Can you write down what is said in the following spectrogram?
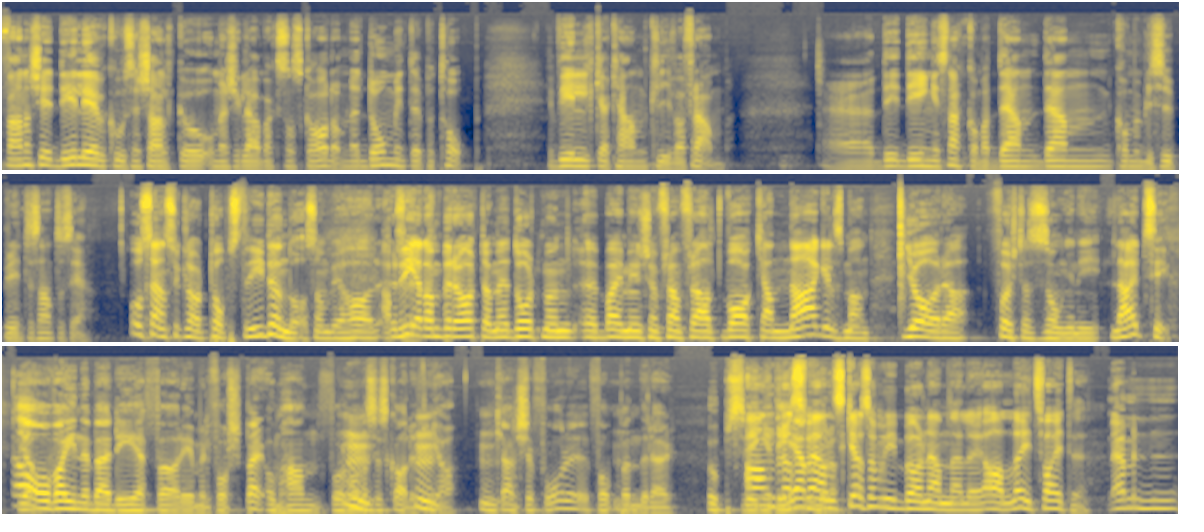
för annars är det Leverkusen, Schalke och Mönchengladbach som ska ha dem, när de inte är på topp, vilka kan kliva fram? Eh, det, det är ingen snack om att den, den kommer bli superintressant att se. Och sen såklart toppstriden då, som vi har Absolut. redan berört då, med Dortmund, eh, Bayern München framförallt. Vad kan Nagelsmann göra första säsongen i Leipzig? Ja, och vad innebär det för Emil Forsberg om han får Mm. hålla sig skadefri? Mm. Ja. Mm. Kanske får eh, Foppen det där uppsvinget Andra igen då. svenskar som vi bör nämna, eller alla i Zweite. Nej men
